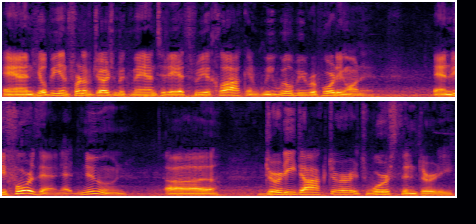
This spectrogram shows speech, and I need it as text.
and he'll be in front of Judge McMahon today at 3 o'clock, and we will be reporting on it. And before then, at noon, uh, dirty doctor, it's worse than dirty,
